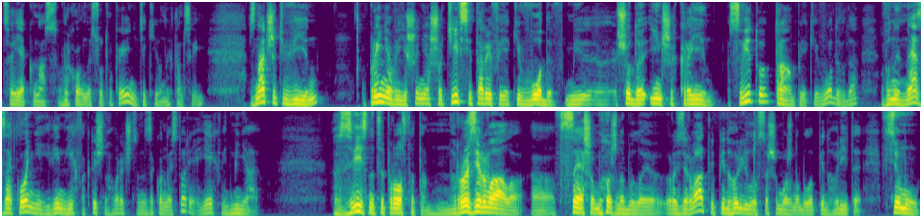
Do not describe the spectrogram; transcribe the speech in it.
це як у нас Верховний суд в Україні, тільки у них там свій. Значить, він прийняв рішення, що ті всі тарифи, які вводив е, щодо інших країн світу, Трамп, який вводив, да, вони незаконні, і він їх фактично говорить, що це незаконна історія, я їх відміняю. Звісно, це просто там розірвало все, що можна було розірвати, підгоріло все, що можна було підгоріти всьому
